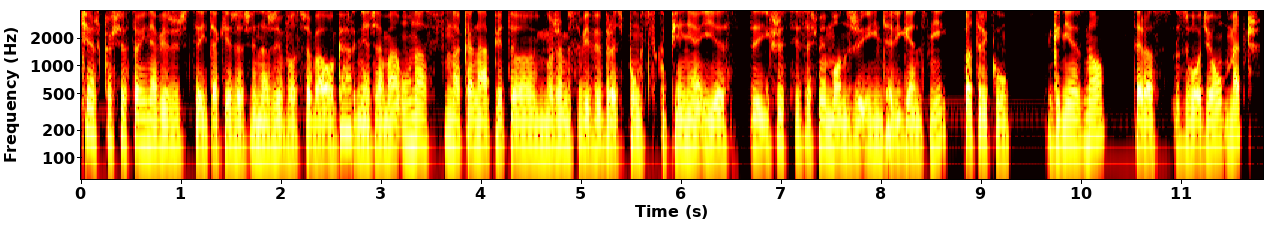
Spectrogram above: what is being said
ciężko się stoi na wieżyczce i takie rzeczy na żywo trzeba ogarniać, a ma, u nas na kanapie to możemy sobie wybrać punkt skupienia i jest, i wszyscy jesteśmy mądrzy i inteligentni. Patryku, Gniezno, teraz z Łodzią mecz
